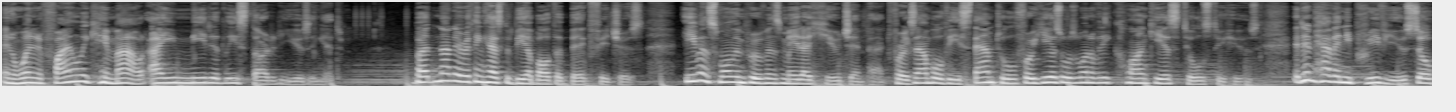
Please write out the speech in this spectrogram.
and when it finally came out, I immediately started using it. But not everything has to be about the big features. Even small improvements made a huge impact. For example, the stamp tool for years was one of the clunkiest tools to use. It didn't have any preview, so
